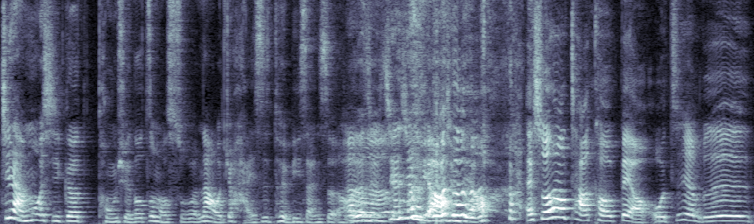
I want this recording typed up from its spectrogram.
既然墨西哥同学都这么说了，那我就还是退避三舍啊，我就觉得先先不要，先不要。哎、说到 Taco Bell，我之前不是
